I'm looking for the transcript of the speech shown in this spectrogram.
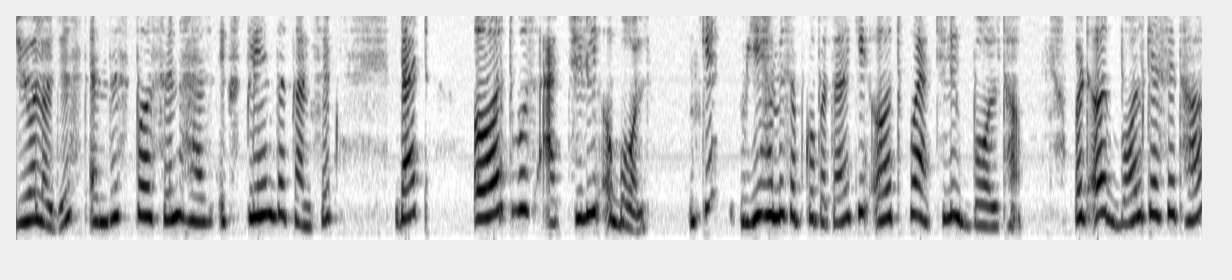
geologist and this person has explain the concept that earth was actually a ball okay ये हमें सबको पता है कि अर्थ वो एक्चुअली बॉल था। बट अर्थ बॉल कैसे था?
